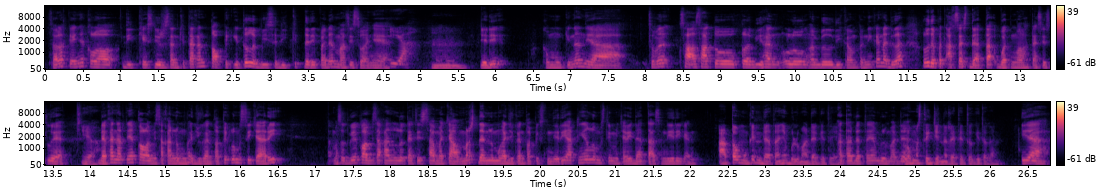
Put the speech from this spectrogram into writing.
Soalnya kayaknya kalau di case jurusan kita kan topik itu lebih sedikit daripada mahasiswanya ya. Iya. Hmm. Jadi kemungkinan ya sebenarnya salah satu kelebihan lu ngambil di company kan adalah lu dapat akses data buat ngolah tesis lu ya. Iya. Dan kan artinya kalau misalkan lu mengajukan topik lu mesti cari maksud gue kalau misalkan lu tesis sama Chalmers dan lu mengajukan topik sendiri artinya lu mesti mencari data sendiri kan atau mungkin datanya belum ada gitu ya atau datanya belum ada. lo mesti generate itu gitu kan Iya.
